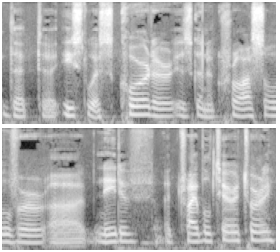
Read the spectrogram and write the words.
that uh, east-west corridor is going to cross over uh, native uh, tribal territory.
